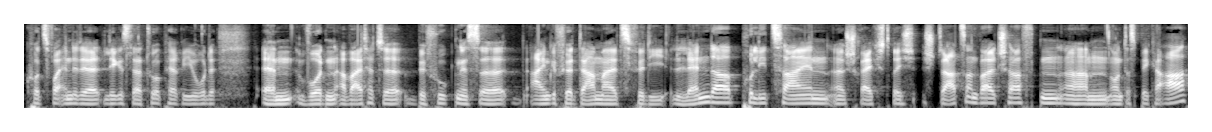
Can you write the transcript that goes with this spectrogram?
kurz vor Ende der Legislaturperiode, ähm, wurden erweiterte Befugnisse ein eingeführt damals für die Länderpolizeien, äh, Schrägstrich Staatsanwaltschaften ähm, und das BKA.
